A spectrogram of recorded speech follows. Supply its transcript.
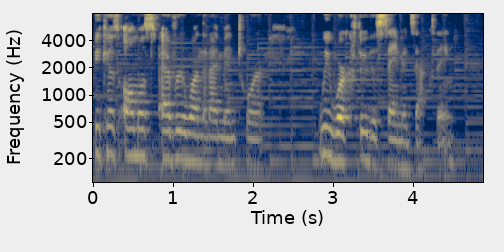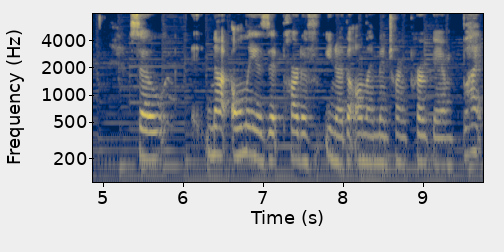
because almost everyone that I mentor, we work through the same exact thing. So not only is it part of, you know, the online mentoring program, but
